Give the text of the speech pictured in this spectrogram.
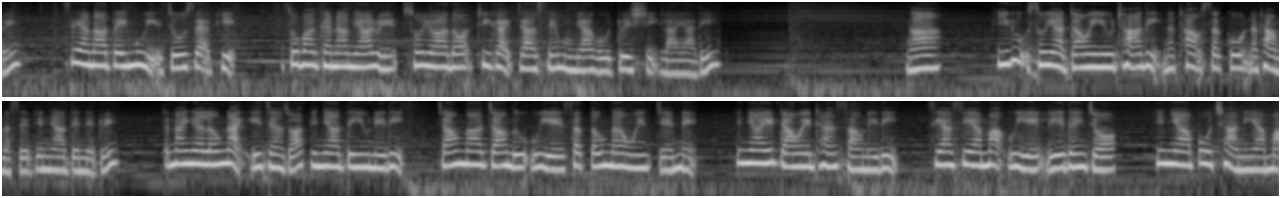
တွင်ဆီယနာသိမ့်မှု၏အကျိုးဆက်အဖြစ်အဆိုပါကဏ္ဍများတွင်ဆိုးရွားသောထိခိုက်ကြဆင်းမှုများကိုတွေ့ရှိလာရသည်ငါပြည်သူအစိုးရတာဝန်ယူထားသည့်2019-2020ပညာသင်နှစ်တွင်တနိုင်ငံလုံး၌အေဂျင့်စွာပညာသင်ယူနေသည့်ကျောင်းသားကျောင်းသူဦးရေ73သန်းဝန်းကျင်နှင့်ပညာရေးတာဝန်ထမ်းဆောင်နေသည့်ဆရာဆရာမဦးရေ၄သိန်းကျော် ပညာပို့ချနေရမှ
